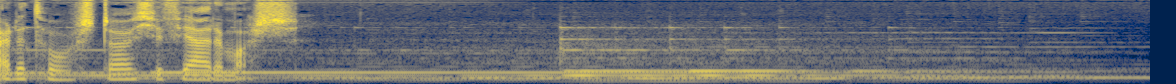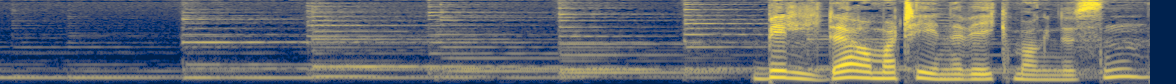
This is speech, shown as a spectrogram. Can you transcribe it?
er det torsdag 24. mars. Bildet av Martine Wiik Magnussen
